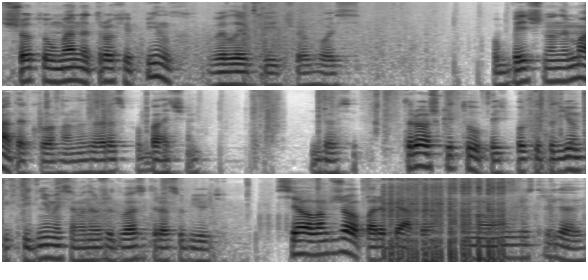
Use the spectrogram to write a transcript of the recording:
Що то у мене трохи пінг великий чогось. Обично нема такого, ну зараз побачимо. Досить. Трошки тупить, поки тут юмпік підніметься, мене вже 20 раз уб'ють. Все, вам жопа, ребята. Ну, вже стріляють.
